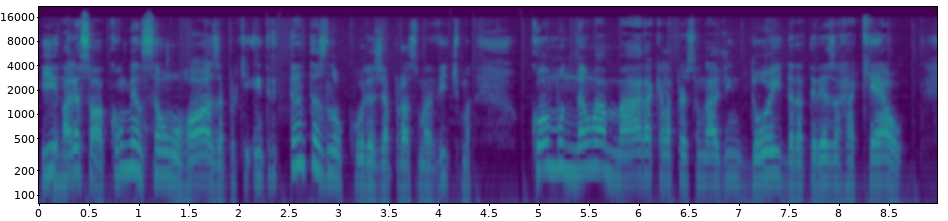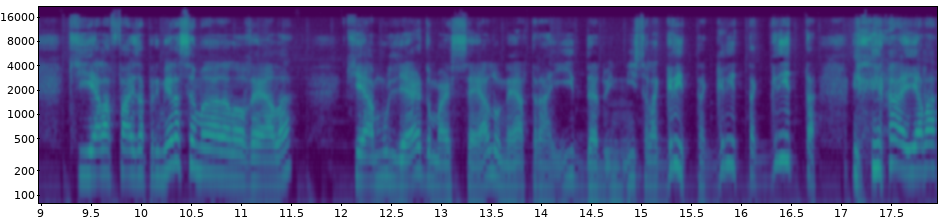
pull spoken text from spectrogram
E olha só, com menção honrosa, porque entre tantas loucuras de A Próxima Vítima, como não amar aquela personagem doida da Teresa Raquel, que ela faz a primeira semana da novela, que é a mulher do Marcelo, né, a traída do início, ela grita, grita, grita, e aí ela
